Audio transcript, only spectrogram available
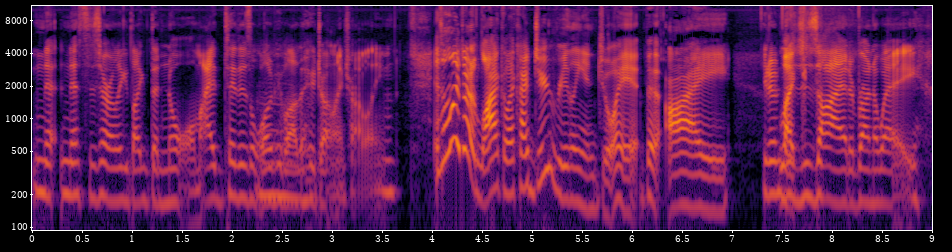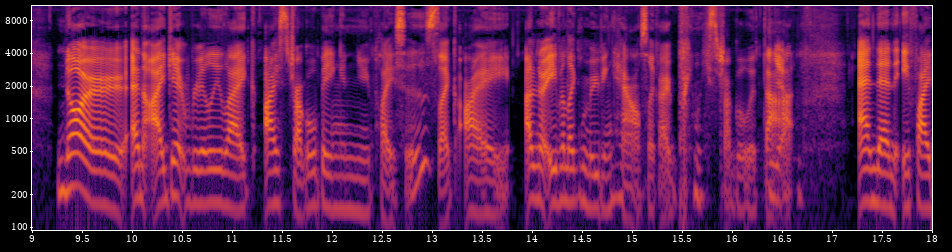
ne- necessarily like the norm. I'd say there's a lot of people out there who mm. don't like traveling. It's not that I don't like. Like I do really enjoy it, but I You don't Like- desire to run away. no, and I get really like I struggle being in new places. Like I I don't know, even like moving house, like I really struggle with that. Yeah. And then if I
